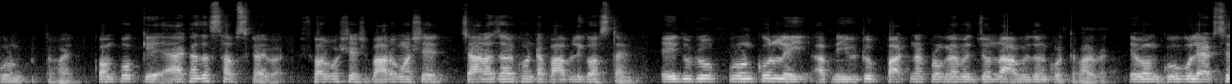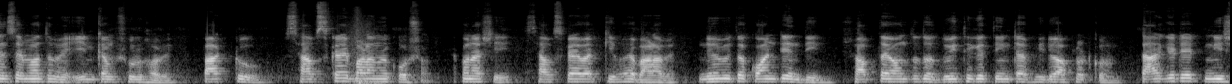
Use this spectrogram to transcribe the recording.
পূরণ করতে হয়। কমপক্ষে এক হাজার সাবস্ক্রাইবার সর্বশেষ বারো মাসে চার হাজার ঘণ্টা পাবলিক ওয়াচ টাইম এই দুটো পূরণ করলেই আপনি ইউটিউব পার্টনার প্রোগ্রামের জন্য আবেদন করতে পারবেন এবং গুগল অ্যাডসেন্সের মাধ্যমে ইনকাম শুরু হবে। পার্ট টু সাবস্ক্রাইব বাড়ানোর কৌশল। এখন আসি সাবস্ক্রাইবার কীভাবে বাড়াবেন। নিয়মিত কন্টেন্ট দিন। সপ্তাহে অন্তত দুই থেকে তিনটা ভিডিও আপলোড করুন। টার্গেটেড নিশ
